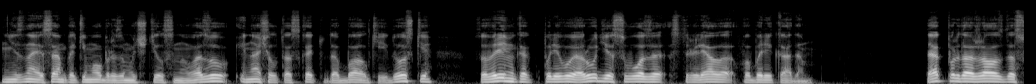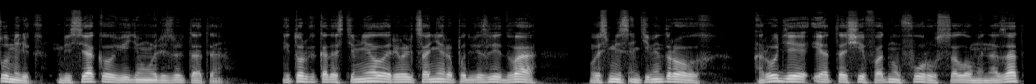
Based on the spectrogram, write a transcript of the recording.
не зная сам каким образом очутился на вазу, и начал таскать туда балки и доски в то время как полевое орудие с воза стреляло по баррикадам. Так продолжалось до сумерек, без всякого видимого результата. И только когда стемнело, революционеры подвезли два 8-сантиметровых орудия и, оттащив одну фуру с соломой назад,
